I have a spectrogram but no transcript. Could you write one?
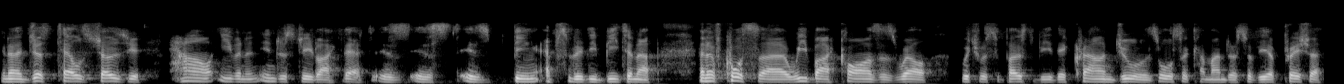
You know, it just tells, shows you how even an industry like that is, is, is being absolutely beaten up. And of course, uh, WeBuyCars as well, which was supposed to be their crown jewel, has also come under severe pressure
